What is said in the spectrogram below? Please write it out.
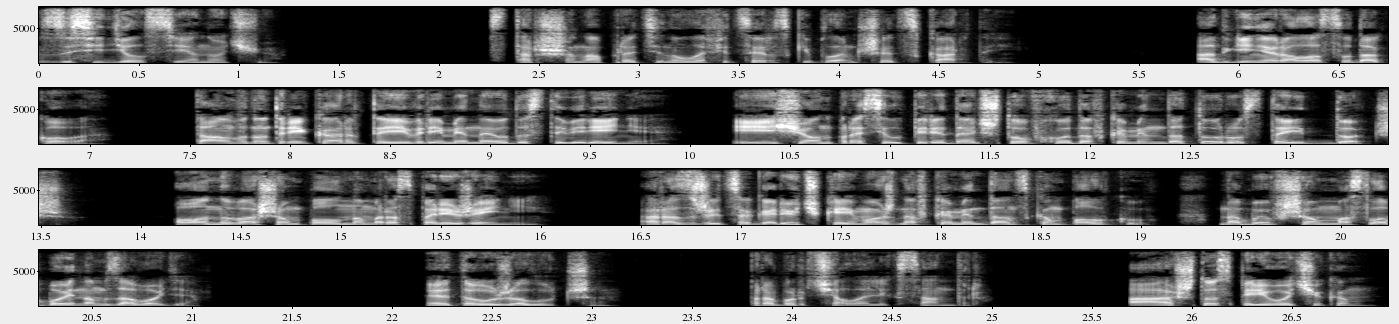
засиделся я ночью. Старшина протянул офицерский планшет с картой. От генерала Судакова. Там внутри карты и временное удостоверение. И еще он просил передать, что у входа в комендатуру стоит додж. Он в вашем полном распоряжении. Разжиться горючкой можно в комендантском полку, на бывшем маслобойном заводе. Это уже лучше, пробурчал Александр. А что с переводчиком?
